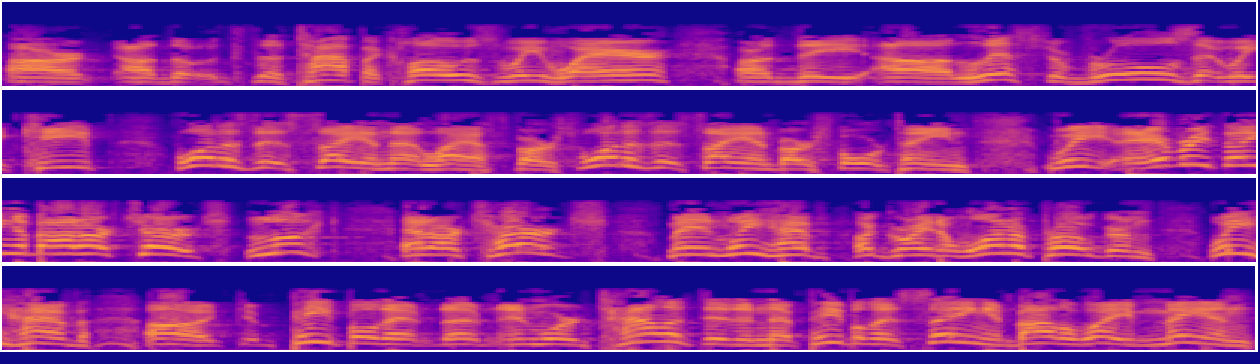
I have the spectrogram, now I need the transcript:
or, uh, the, the type of clothes we wear, or the uh, list of rules that we keep. What does it say in that last verse? What does it say in verse 14? We, everything about our church, look at our church. Man, we have a great Awana program. We have uh, people that, that, and we're talented, and that people that sing. And by the way, man,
